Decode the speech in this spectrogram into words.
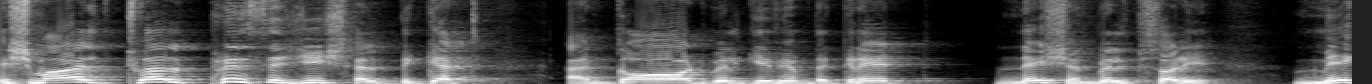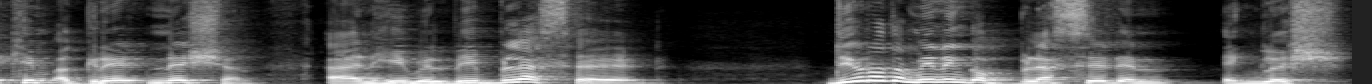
Ishmael 12 princes ye shall beget, and God will give him the great nation, will sorry, make him a great nation, and he will be blessed. Do you know the meaning of blessed in English?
